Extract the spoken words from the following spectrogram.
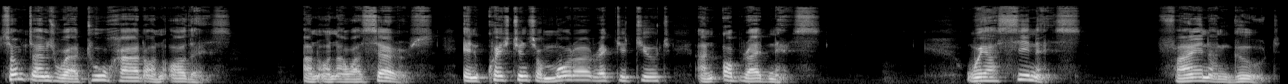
Sometimes we are too hard on others and on ourselves in questions of moral rectitude and uprightness. We are sinners, fine and good,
